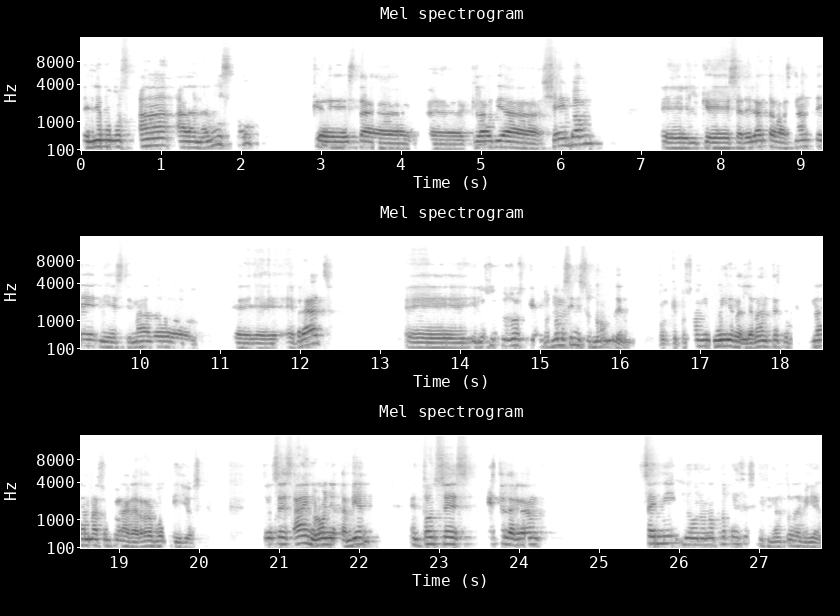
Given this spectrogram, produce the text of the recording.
tenemos a Adán Augusto, que está uh, Claudia Sheinbaum, el que se adelanta bastante, mi estimado eh, Ebrad, eh, y los otros dos que pues, no me sé ni sus nombres, porque pues, son muy irrelevantes, porque nada más son para agarrar botillos. Entonces, ah, y Noroña también. Entonces, esta es la gran semi, no, no, no, no pensé semifinal todavía.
